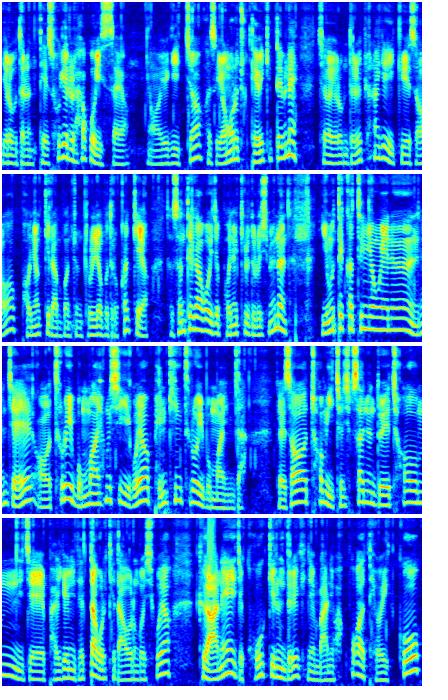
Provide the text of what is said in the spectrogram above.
여러분들한테 소개를 하고 있어요. 어, 여기 있죠? 그래서 영어로 쭉 되어 있기 때문에 제가 여러분들을 편하게 읽기 위해서 번역기를 한번 좀 돌려보도록 할게요. 선택하고 이제 번역기를 누르시면은 이모텍 같은 경우에는 현재 어, 트로이 목마 형식이고요. 뱅킹 트로이 목마입니다. 그래서 처음 2014년도에 처음 이제 발견이 됐다고 이렇게 나오는 것이고요. 그 안에 이제 고급 기능들이 굉장히 많이 확보가 되어 있고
